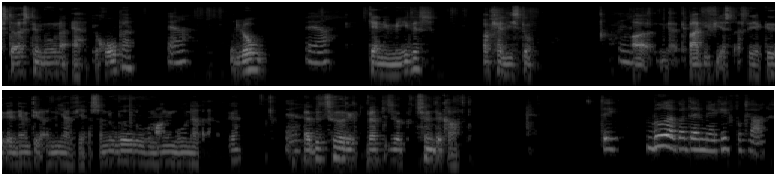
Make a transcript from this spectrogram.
største måner er Europa, Ja. Lo, Ja. Ganymedes og Callisto. Mm. Og ja, det er bare de fire største, jeg, gider- jeg nævnte det der 79, så nu ved du, hvor mange måneder der er. Okay? Ja. Hvad betyder det? Hvad betyder tyngdekraft? Det ved jeg godt, men jeg kan ikke forklare det.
